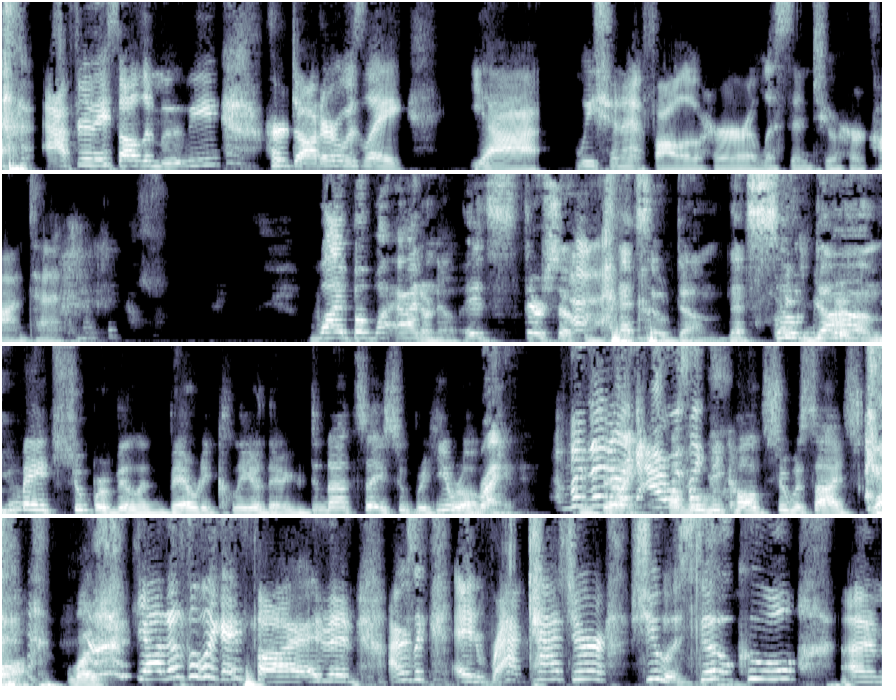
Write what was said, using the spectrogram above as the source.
after they saw the movie, her daughter was like, Yeah, we shouldn't follow her or listen to her content. I was like, Why? But why? I don't know. It's they're so Uh. that's so dumb. That's I mean, so fair, dumb. You made supervillain very clear there. You did not say superhero. Right. But You then, said like, I was a like, movie called Suicide Squad. like, yeah, that's what like I thought. And then I was like, and Ratcatcher, she was so cool. Um,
